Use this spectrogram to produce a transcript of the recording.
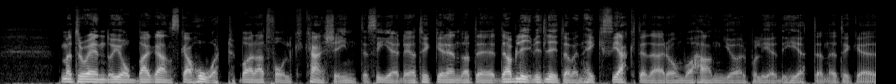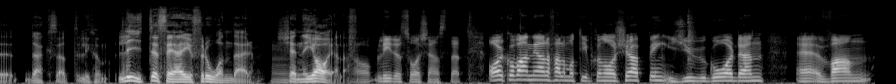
som jag tror ändå jobbar ganska hårt, bara att folk kanske inte ser det. Jag tycker ändå att det, det har blivit lite av en häxjakt det där om vad han gör på ledigheten. Jag tycker det är dags att liksom lite säga ifrån där, känner jag i alla fall. Ja, lite så känns det. AIK vann i alla fall mot IFK Norrköping. Djurgården eh, vann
